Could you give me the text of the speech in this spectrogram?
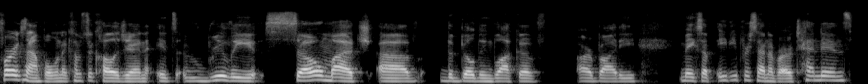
for example, when it comes to collagen, it's really so much of the building block of our body makes up 80% of our tendons,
